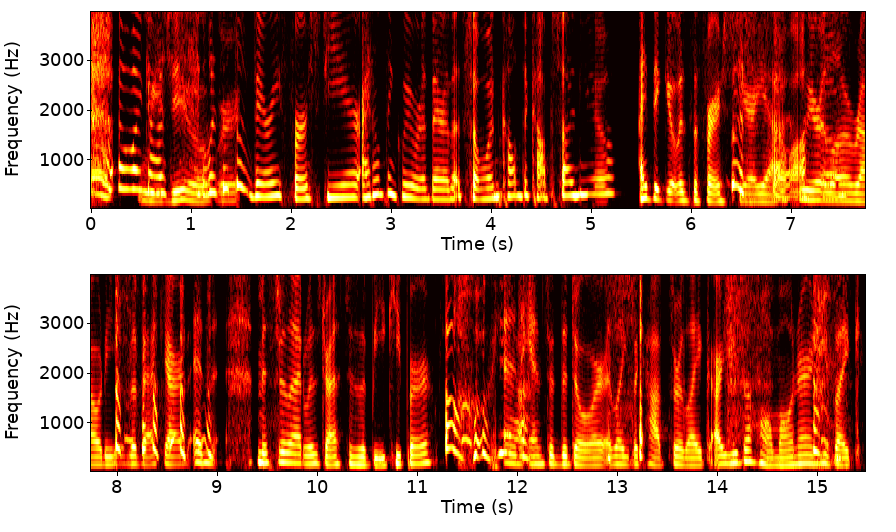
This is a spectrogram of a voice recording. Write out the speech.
Oh my We gosh. do. Was it We're- the very first year? I don't think we were there that someone called the cops on you. I think it was the first year. That's Yeah, so we were a little rowdy in the backyard, and Mr. Ladd was dressed as a beekeeper Oh, yeah. and answered the door. Like the cops were like, "Are you the homeowner?" And he's like,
